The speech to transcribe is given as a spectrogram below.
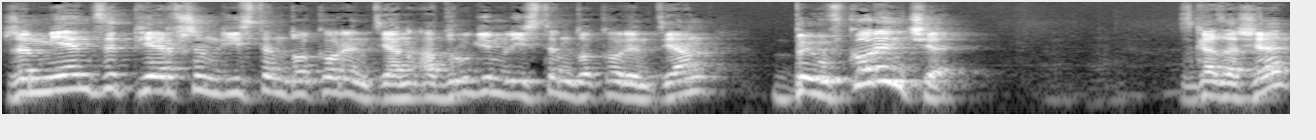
że między pierwszym listem do Koryntian a drugim listem do Koryntian był w Koryncie. Zgadza się?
